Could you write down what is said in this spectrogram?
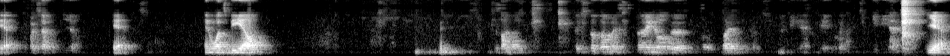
Yeah. Seven, yeah. And what's BL? It's on the, it's the lowest, I know the, by the. EBX. Yeah,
